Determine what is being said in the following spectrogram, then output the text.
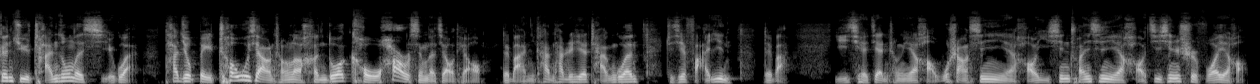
根据禅宗的习惯。它就被抽象成了很多口号性的教条，对吧？你看他这些禅观、这些法印，对吧？一切建成也好，无上心也好，一心传心也好，即心是佛也好，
